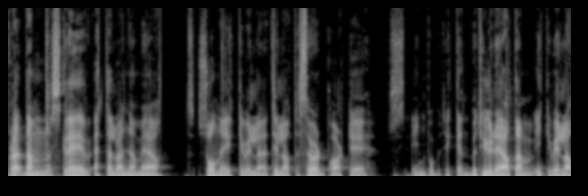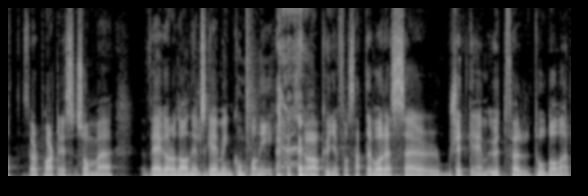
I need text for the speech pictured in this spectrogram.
For de, de skrev et eller annet med at Sony ikke ville tillate third parties inn på butikken. Betyr det at de ikke vil at third parties som uh, Vegard og Daniels Gaming Kompani skal kunne få sette vår uh, shitgame ut for to dollar?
